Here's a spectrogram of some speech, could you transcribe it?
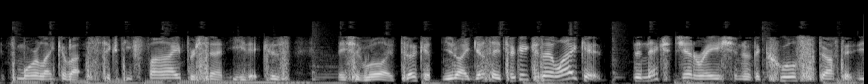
it's more like about 65% eat it because they said, well, I took it. You know, I guess I took it because I like it. The next generation of the cool stuff that the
